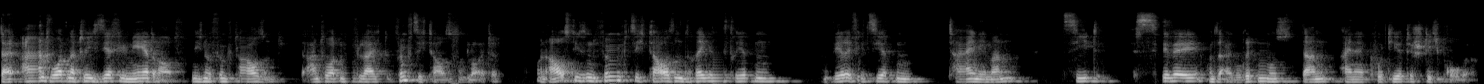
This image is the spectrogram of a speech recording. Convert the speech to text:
Da antworten natürlich sehr viel mehr drauf, nicht nur 5000, da antworten vielleicht 50.000 Leute. Und aus diesen 50.000 registrierten und verifizierten Teilnehmern zieht Civey, unser Algorithmus, dann eine quotierte Stichprobe.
